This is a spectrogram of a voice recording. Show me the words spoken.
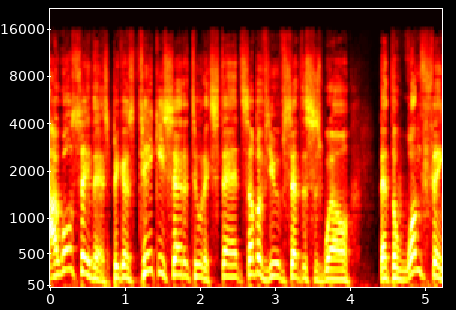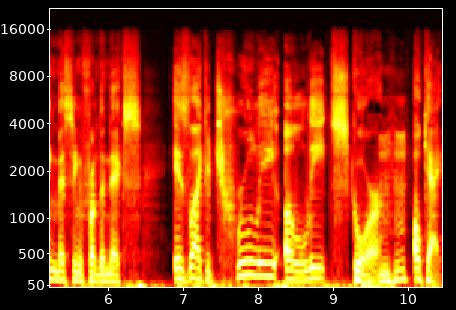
I will say this because Tiki said it to an extent. Some of you have said this as well that the one thing missing from the Knicks is like a truly elite scorer. Mm-hmm. Okay.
